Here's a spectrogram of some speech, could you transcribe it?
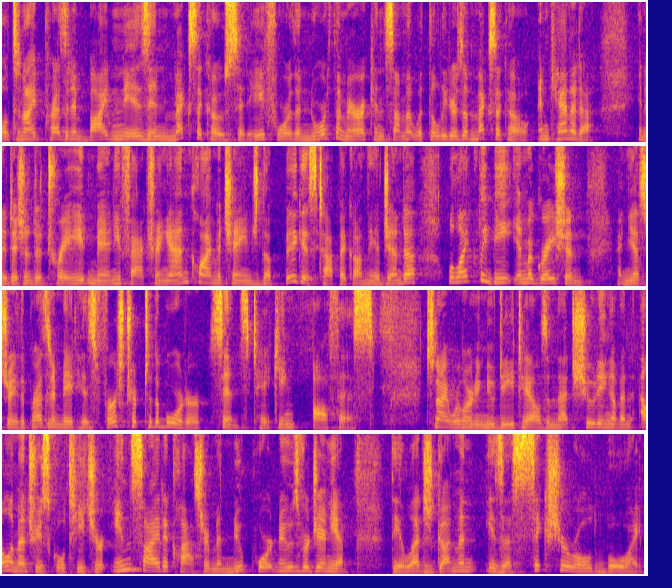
Well, tonight, President Biden is in Mexico City for the North American Summit with the leaders of Mexico and Canada. In addition to trade, manufacturing, and climate change, the biggest topic on the agenda will likely be immigration. And yesterday, the president made his first trip to the border since taking office. Tonight, we're learning new details in that shooting of an elementary school teacher inside a classroom in Newport News, Virginia. The alleged gunman is a six year old boy.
